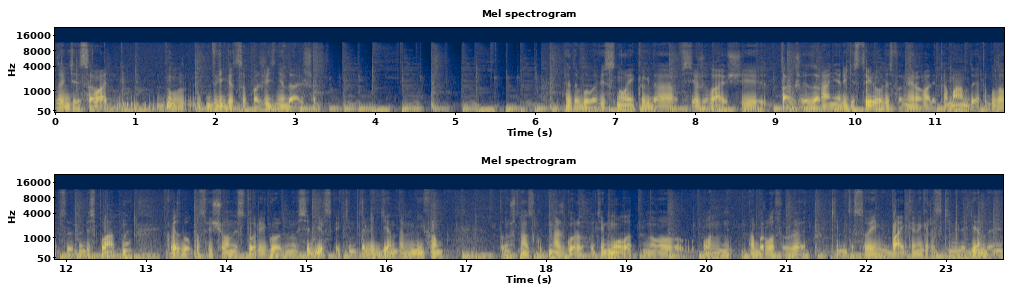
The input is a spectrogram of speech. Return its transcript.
заинтересовать, ну, двигаться по жизни дальше. Это было весной, когда все желающие также заранее регистрировались, формировали команды. Это было абсолютно бесплатно. Квест был посвящен истории города Новосибирск, каким-то легендам, мифам потому что наш, наш город хоть и молод, но он оброс уже какими-то своими байками, городскими легендами.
